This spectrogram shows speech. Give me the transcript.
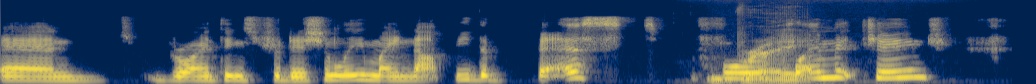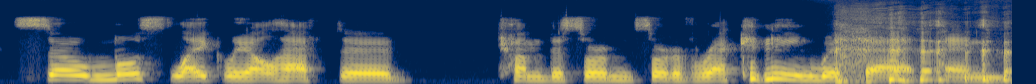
and drawing things traditionally might not be the best for Right. climate change. So most likely, I'll have to come to some sort of reckoning with that and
